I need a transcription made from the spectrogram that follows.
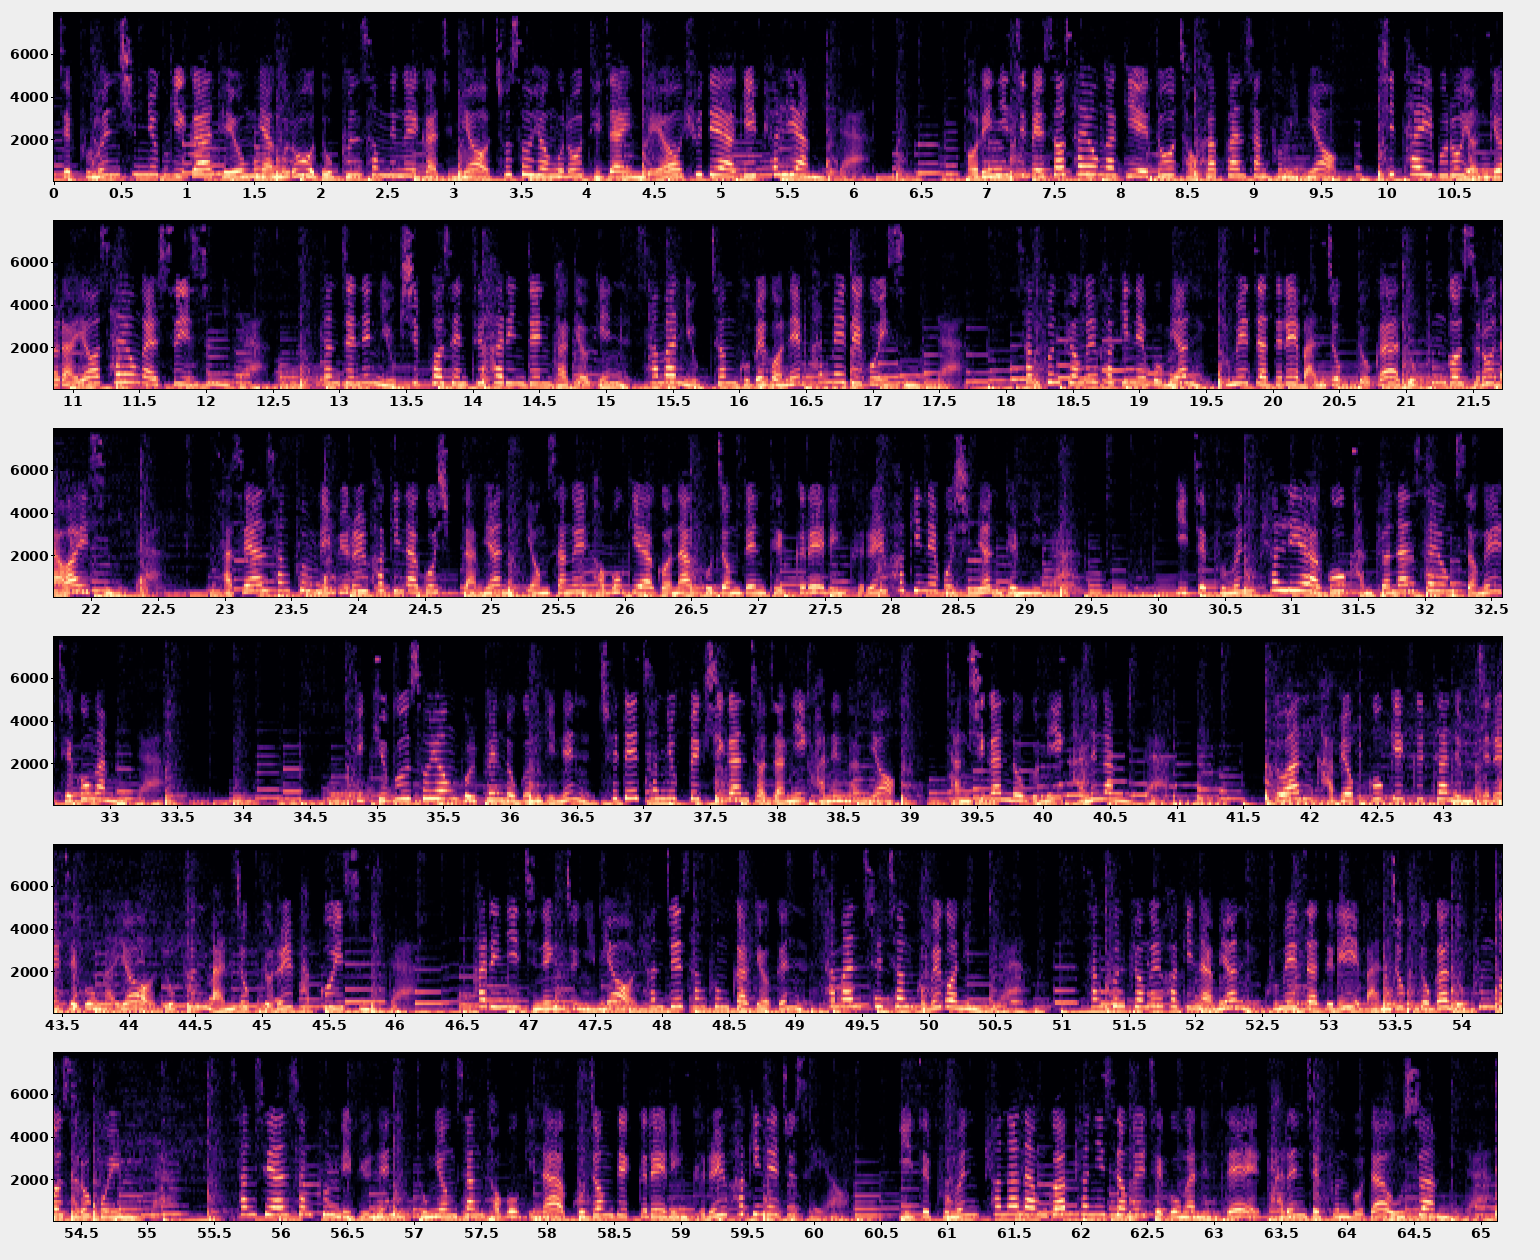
이 제품은 16기가 대용량으로 높은 성능을 가지며 초소형으로 디자인되어 휴대하기 편리합니다. 어린이집에서 사용하기에도 적합한 상품이며 C타입으로 연결하여 사용할 수 있습니다. 현재는 60% 할인된 가격인 46,900원에 판매되고 있습니다. 상품평을 확인해보면 구매자들의 만족도가 높은 것으로 나와 있습니다. 자세한 상품 리뷰를 확인하고 싶다면 영상을 더보기하거나 고정된 댓글의 링크를 확인해보시면 됩니다. 이 제품은 편리하고 간편한 사용성을 제공합니다. 디큐브 소형 볼펜 녹음기는 최대 1600시간 저장이 가능하며 장시간 녹음이 가능합니다. 또한 가볍고 깨끗한 음질을 제공하여 높은 만족도를 받고 있습니다. 할인이 진행 중이며 현재 상품 가격은 47,900원입니다. 상품평을 확인하면 구매자들이 만족도가 높은 것으로 보입니다. 상세한 상품 리뷰는 동영상 더보기나 고정 댓글의 링크를 확인해주세요. 이 제품은 편안함과 편의성을 제공하는데 다른 제품보다 우수합니다.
